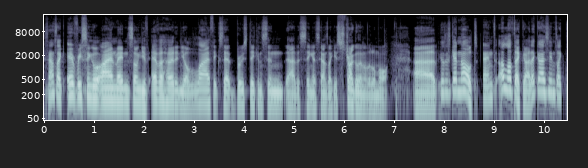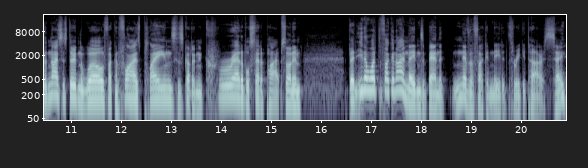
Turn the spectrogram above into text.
Sounds like every single Iron Maiden song you've ever heard in your life, except Bruce Dickinson, uh, the singer, sounds like he's struggling a little more. Uh, because he's getting old. And I love that guy. That guy seems like the nicest dude in the world. Fucking flies planes, has got an incredible set of pipes on him. But you know what? Fucking Iron Maiden's a band that never fucking needed three guitarists, hey?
